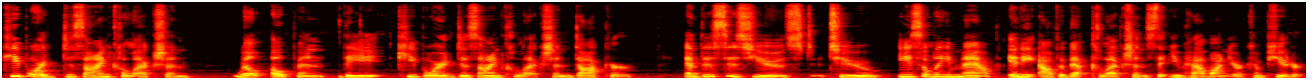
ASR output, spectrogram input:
Keyboard Design Collection will open the Keyboard Design Collection Docker. And this is used to easily map any alphabet collections that you have on your computer.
